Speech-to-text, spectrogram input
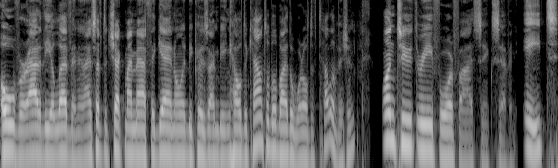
over out of the 11, and I just have to check my math again, only because I'm being held accountable by the world of television. One, two, three, four, five, six, seven, eight,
